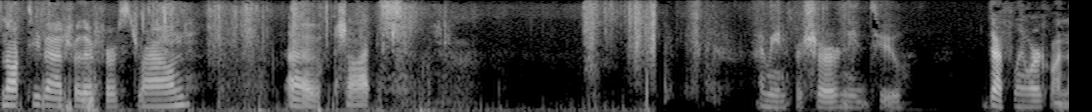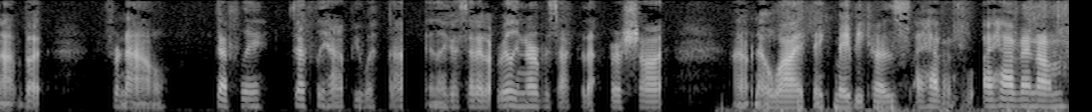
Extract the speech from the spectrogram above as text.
Not too bad for their first round of shots. I mean, for sure, need to definitely work on that. But for now, definitely, definitely happy with that. And like I said, I got really nervous after that first shot. I don't know why. I think maybe because I haven't, I haven't, um,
